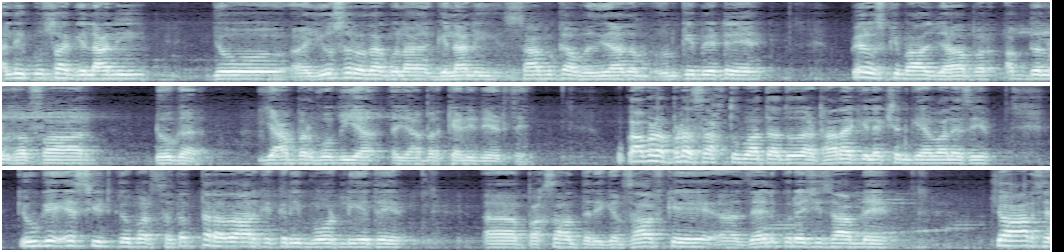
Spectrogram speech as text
अली मूसा गिलानी, जो यूसर रजा गिलानी सबका वजी उनके बेटे हैं। फिर उसके बाद यहाँ पर अब्दुल गफार डोगर। यहाँ पर वो भी, यहाँ पर कैंडिडेट थे। मुकाबला बड़ा सख्त हुआ था 2018 के इलेक्शन के हवाले से, क्योंकि इस सीट के ऊपर सतहत्तर हज़ार के करीब वोट लिए थे पाकिस्तान तरीक इंसाफ के जैन कुरैशी साहब ने। चार से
